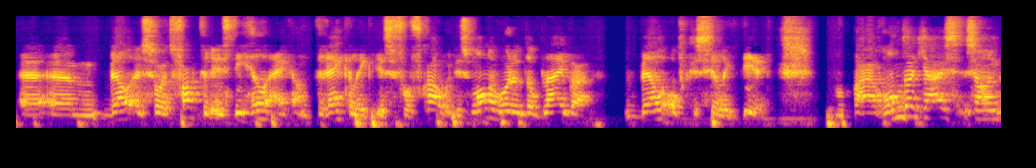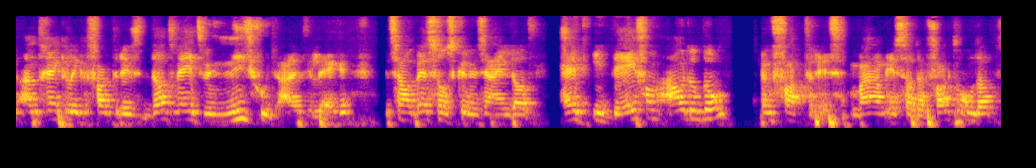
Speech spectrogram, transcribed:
uh, um, wel een soort factor is die heel erg aantrekkelijk is voor vrouwen. Dus mannen worden er blijkbaar wel op geselecteerd. Waarom dat juist zo'n aantrekkelijke factor is, dat weten we niet goed uit te leggen. Het zou best wel eens kunnen zijn dat het idee van ouderdom, een factor is. Waarom is dat een factor? Omdat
